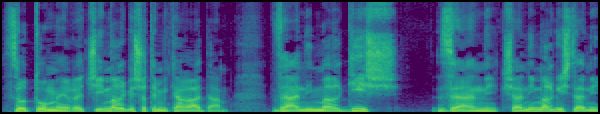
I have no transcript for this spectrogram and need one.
זאת אומרת שאם הרגשות הם עיקר האדם, ואני מרגיש, זה אני. כשאני מרגיש זה אני,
